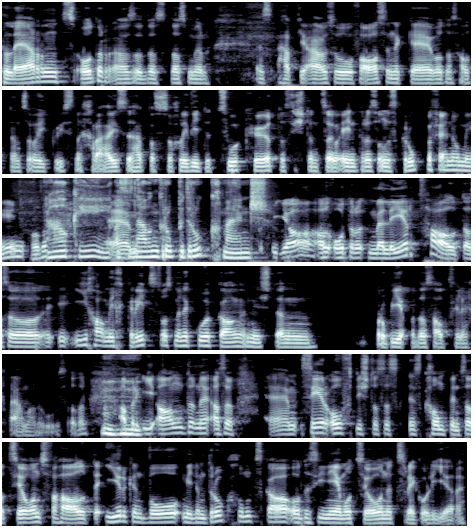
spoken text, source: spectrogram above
gelerntes, oder? Also dass, dass man es hat ja auch so Phasen gegeben, wo das halt dann so in gewissen Kreisen hat das so ein bisschen wieder zugehört. Das ist dann so eher so ein Gruppenphänomen, oder? Ah, okay. Also ähm, auch ein Gruppendruck, meinst du? Ja, oder man lernt es halt. Also ich, ich habe mich geritzt, was mir nicht gut gegangen ist, dann probiert man das halt vielleicht auch mal aus, oder? Mhm. Aber in anderen, also ähm, sehr oft ist das ein, ein Kompensationsverhalten, irgendwo mit dem Druck umzugehen oder seine Emotionen zu regulieren.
